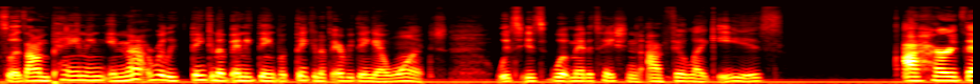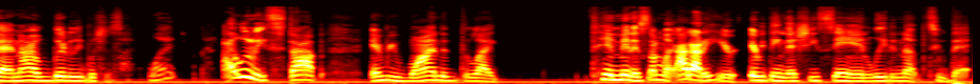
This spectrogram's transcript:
So as I'm painting and not really thinking of anything but thinking of everything at once, which is what meditation I feel like is. I heard that and I literally was just like, what? I literally stopped and rewinded to like 10 minutes. I'm like, I gotta hear everything that she's saying leading up to that.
